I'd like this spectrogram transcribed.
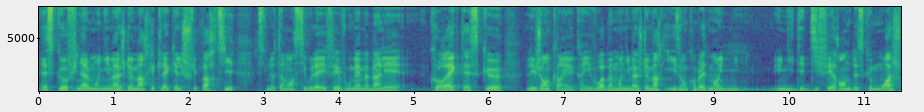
Est-ce qu'au final mon image de marque avec laquelle je suis parti, notamment si vous l'avez fait vous-même, eh ben les correct Est-ce que les gens, quand, quand ils voient ben, mon image de marque, ils ont complètement une, une, idée différente de ce que moi je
